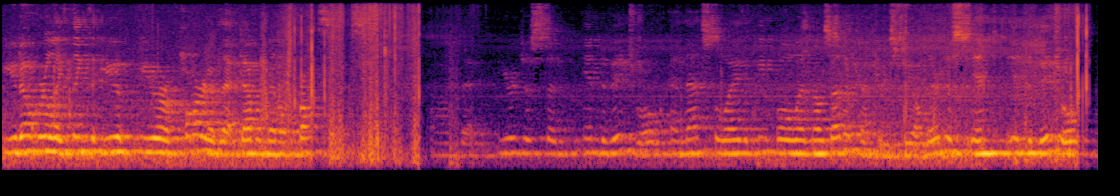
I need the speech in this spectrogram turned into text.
you don't really think that you, you're a part of that governmental process. That you're just an individual, and that's the way the people in those other countries feel. They're just in, individuals, and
